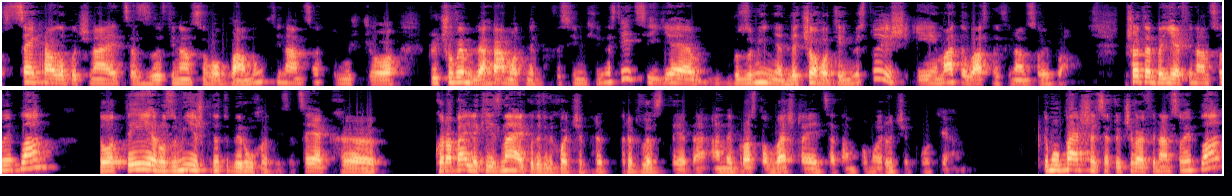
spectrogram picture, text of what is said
все як правило починається з фінансового плану в фінансах, тому що ключовим для грамотних професійних інвестицій є розуміння, для чого ти інвестуєш, і мати власний фінансовий план. Якщо у тебе є фінансовий план, то ти розумієш, куди тобі рухатися. Це як е, корабель, який знає, куди він хоче припливсти, да? а не просто ввещається там по морю чи по океану. Тому перше, це ключовий фінансовий план.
